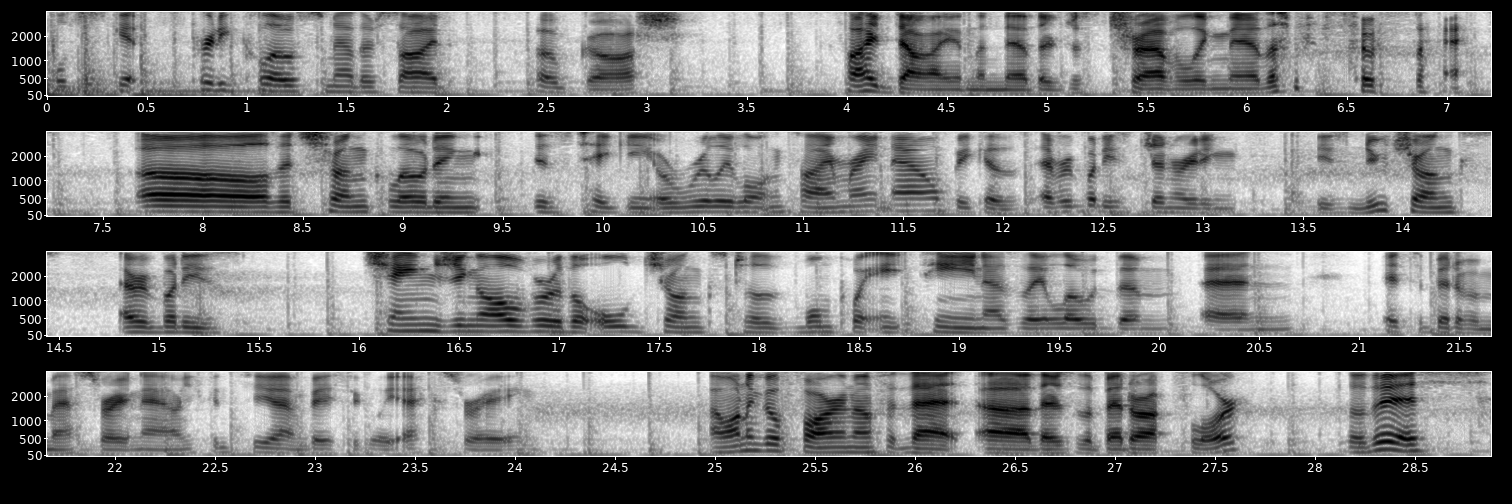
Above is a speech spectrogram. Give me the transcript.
We'll just get pretty close to nether side. Oh gosh. If I die in the nether just traveling there, that'd be so sad. Oh, the chunk loading is taking a really long time right now because everybody's generating these new chunks. Everybody's changing over the old chunks to 1.18 as they load them, and it's a bit of a mess right now. You can see I'm basically x-raying. I want to go far enough that uh, there's the bedrock floor. So this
